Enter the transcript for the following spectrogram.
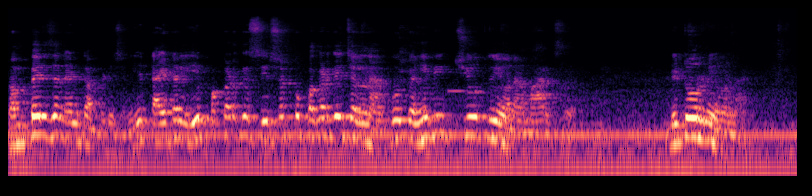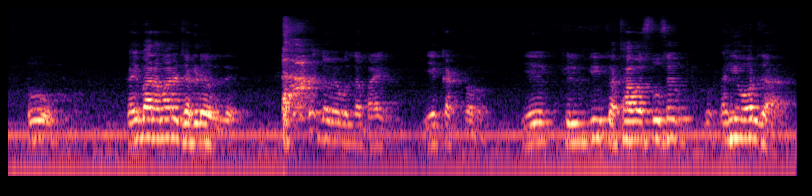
कंपैरिजन एंड कंपटीशन ये टाइटल ये पकड़ के शीर्षक को पकड़ के चलना है। आपको कहीं भी च्यूत नहीं होना है मार्ग से। डिटोर नहीं होना है। तो कई बार हमारे झगड़े होते थे। तो मैं बोलता भाई ये कट करो। ये फ़िल्म की कथा वस्तु से कहीं और जा रहा है।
